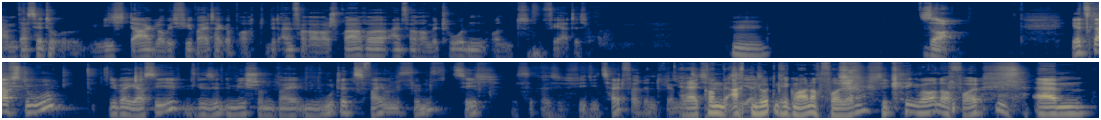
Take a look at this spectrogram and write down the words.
Ähm, das hätte mich da, glaube ich, viel weitergebracht. Mit einfacherer Sprache, einfacher Methoden und fertig. Hm. So. Jetzt darfst du, lieber Yassi, wir sind nämlich schon bei Minute 52. Das ist also wie die Zeit verrinnt, wenn man Ja, komm, acht. Minuten kriegen wir auch noch voll, oder? Die kriegen wir auch noch voll. ähm,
